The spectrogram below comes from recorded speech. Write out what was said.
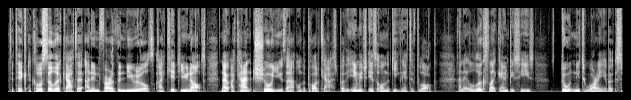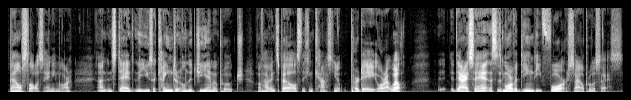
to take a closer look at it and infer the new rules. I kid you not. Now, I can't show you that on the podcast, but the image is on the Geek Native blog, and it looks like NPCs don't need to worry about spell slots anymore, and instead they use a kinder on the GM approach of having spells they can cast, you know, per day or at will. Dare I say it? This is more of a D&D 4 style process.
